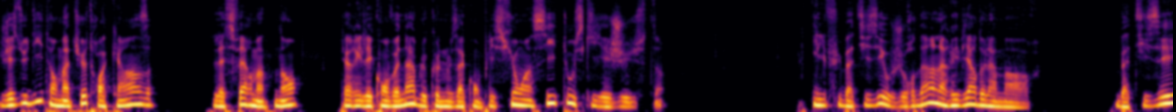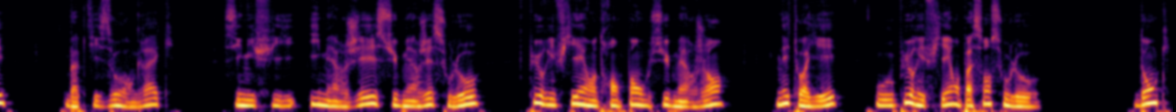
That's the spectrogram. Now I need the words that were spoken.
Jésus dit en Matthieu 3,15 Laisse faire maintenant, car il est convenable que nous accomplissions ainsi tout ce qui est juste. Il fut baptisé au Jourdain, la rivière de la mort. Baptisé, baptizo en grec, signifie immerger, submerger sous l'eau, purifier en trempant ou submergeant, nettoyer ou purifier en passant sous l'eau. Donc,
